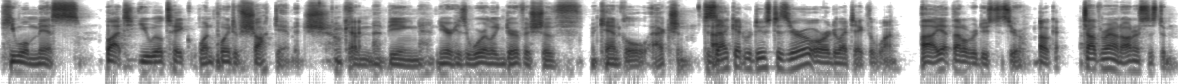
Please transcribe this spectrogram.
He will miss. But you will take one point of shock damage from being near his whirling dervish of mechanical action. Does that get reduced to zero, or do I take the one? Uh, yeah, that'll reduce to zero. Okay. Top of the round, honor system.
